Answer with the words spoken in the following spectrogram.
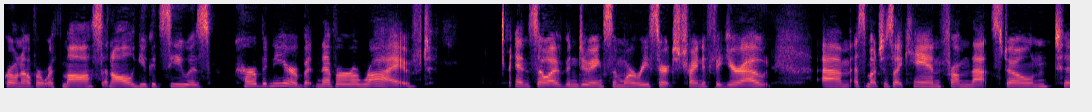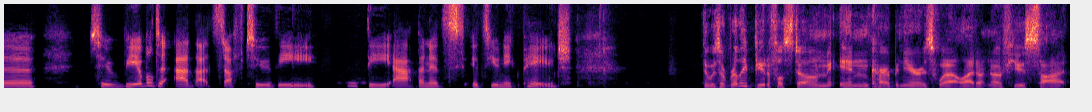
grown over with moss, and all you could see was Carbonear, but never arrived. And so I've been doing some more research trying to figure out um, as much as I can from that stone to to be able to add that stuff to the the app and its its unique page. There was a really beautiful stone in Carbonear as well. I don't know if you saw it,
